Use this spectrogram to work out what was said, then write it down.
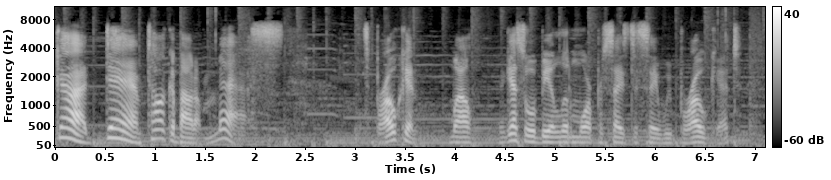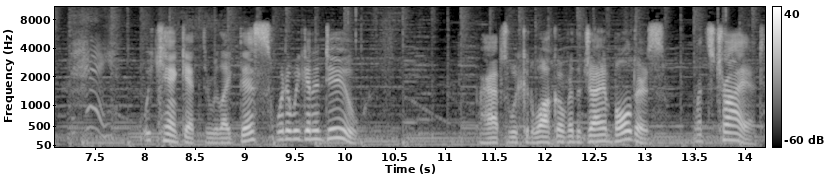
God damn, talk about a mess. It's broken. Well, I guess it would be a little more precise to say we broke it. Hey! We can't get through like this. What are we gonna do? Perhaps we could walk over the giant boulders. Let's try it.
